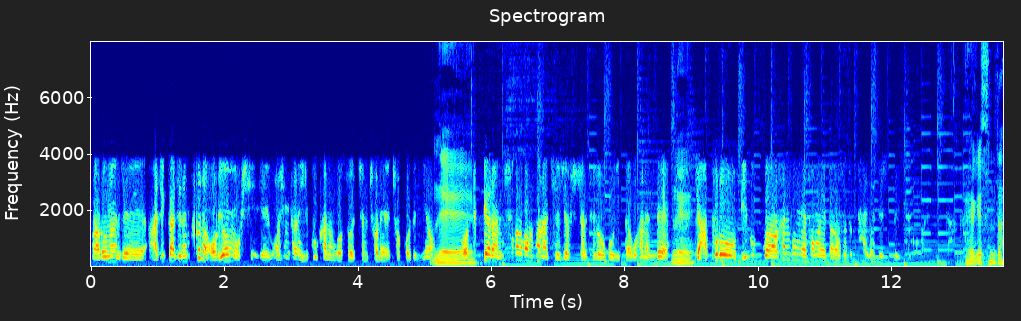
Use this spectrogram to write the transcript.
바로는 이제 아직까지는 큰 어려움 없이 이제 워싱턴에 입국하는 것으로 지금 전해졌거든요. 네. 뭐 특별한 추가 검사나 제재 없이 잘 들어오고 있다고 하는데 네. 이제 앞으로 미국과 한국 내 상황에 따라서 좀 달라질 수도 있을 것 같습니다. 알겠습니다.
